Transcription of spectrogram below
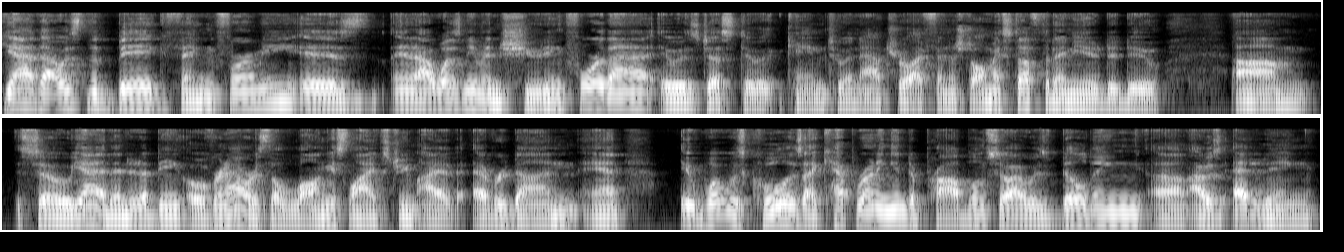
Yeah, that was the big thing for me is and I wasn't even shooting for that. It was just it came to a natural. I finished all my stuff that I needed to do. Um so yeah, it ended up being over an hour. It's the longest live stream I have ever done and it, what was cool is I kept running into problems. So I was building, uh, I was editing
